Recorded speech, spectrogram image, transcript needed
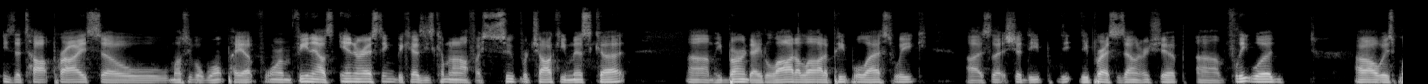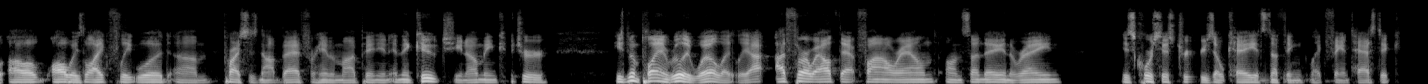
he's the top price, so most people won't pay up for him. Finau's interesting because he's coming off a super chalky miscut. Um, he burned a lot, a lot of people last week, uh, so that should de- de- depress his ownership. Um, Fleetwood, I always I'll always like Fleetwood. Um, price is not bad for him in my opinion. And then Cooch, you know, I mean Kuchar, he's been playing really well lately. I, I throw out that final round on Sunday in the rain his course history is okay. It's nothing like fantastic.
